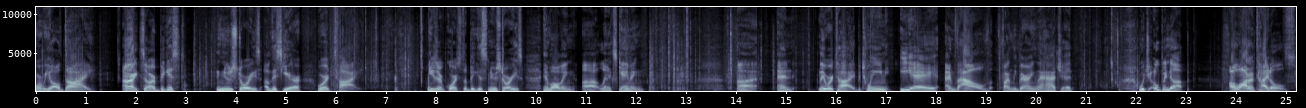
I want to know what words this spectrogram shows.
where we all die. All right. So our biggest news stories of this year were a tie these are, of course, the biggest news stories involving uh, Linux gaming. Uh, and they were tied between EA and Valve finally burying the hatchet, which opened up a lot of titles.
